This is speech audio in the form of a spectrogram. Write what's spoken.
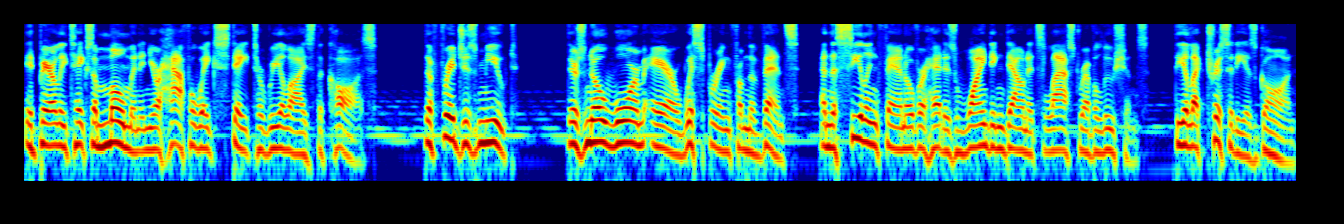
It barely takes a moment in your half awake state to realize the cause. The fridge is mute. There's no warm air whispering from the vents, and the ceiling fan overhead is winding down its last revolutions. The electricity is gone.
